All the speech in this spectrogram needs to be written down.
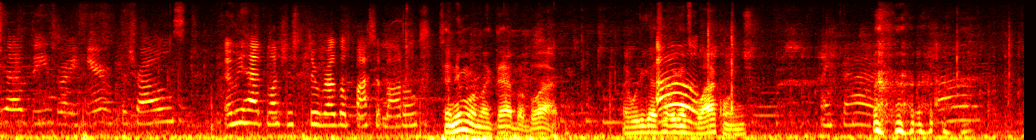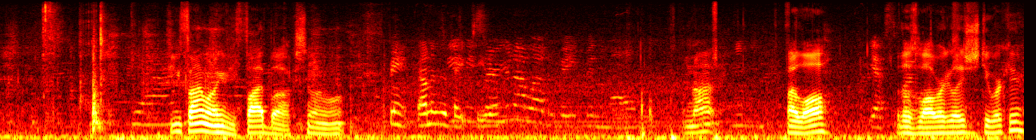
We have these right here with the trowels. And we have like just the regular plastic bottles. See, I need one like that, but black. Like, what do you guys have against Oh. black ones? Like that. uh, yeah. If you find one, I'll give you five bucks. No, I won't. Think. None of the vapes either. I'm not. By law? Yes. Are those law regulations? Do you work here?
